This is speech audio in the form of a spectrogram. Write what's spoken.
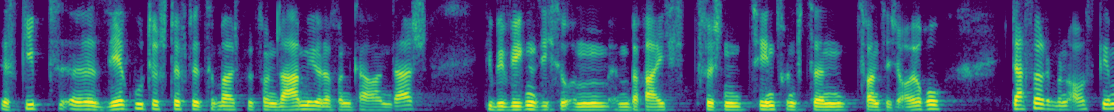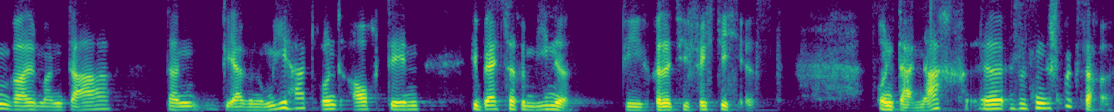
Es gibt äh, sehr gute Stifte, zum Beispiel von Lamy oder von Carandash. Die bewegen sich so im, im Bereich zwischen 10, 15, 20 Euro. Das sollte man ausgeben, weil man da dann die Ergonomie hat und auch den, die bessere Mine, die relativ wichtig ist. Und danach äh, ist es eine Geschmackssache.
